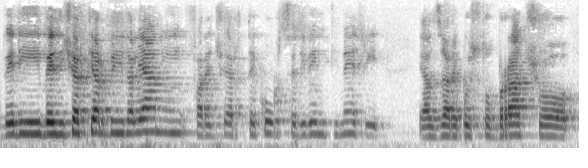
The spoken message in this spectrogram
vedi, vedi certi arbitri italiani fare certe corse di 20 metri e alzare questo braccio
